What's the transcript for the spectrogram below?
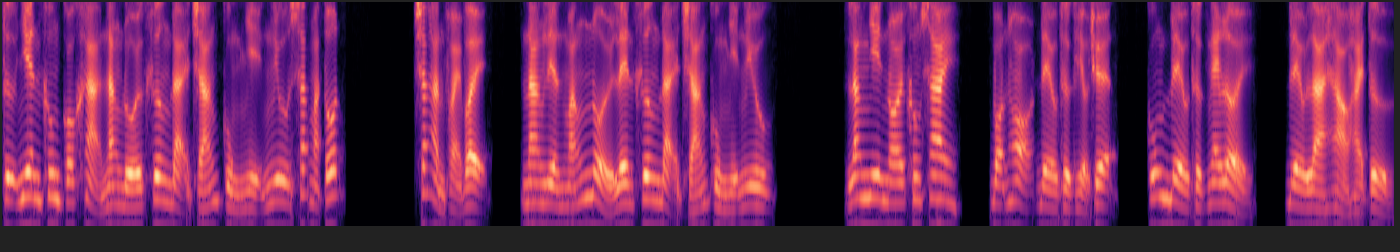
tự nhiên không có khả năng đối Khương Đại Tráng cùng nhị ngưu sắc mặt tốt. Chắc hẳn phải vậy, nàng liền mắng nổi lên Khương Đại Tráng cùng nhị ngưu. Lăng Nhi nói không sai, bọn họ đều thực hiểu chuyện, cũng đều thực nghe lời, đều là hảo hải tử.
